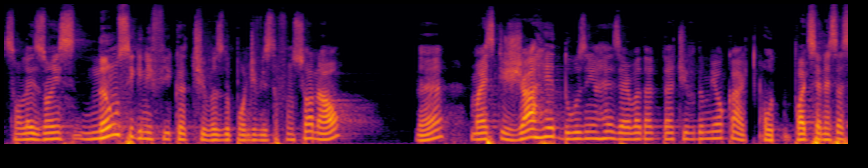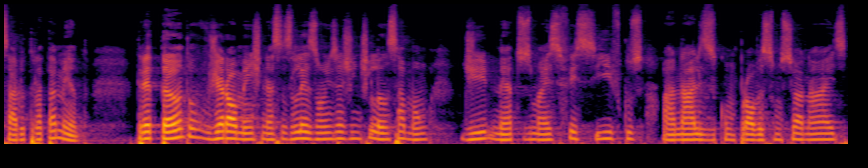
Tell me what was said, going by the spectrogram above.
São lesões não significativas do ponto de vista funcional, né? mas que já reduzem a reserva adaptativa do miocárdio. Ou pode ser necessário o tratamento. Entretanto, geralmente nessas lesões a gente lança a mão de métodos mais específicos, análise com provas funcionais.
